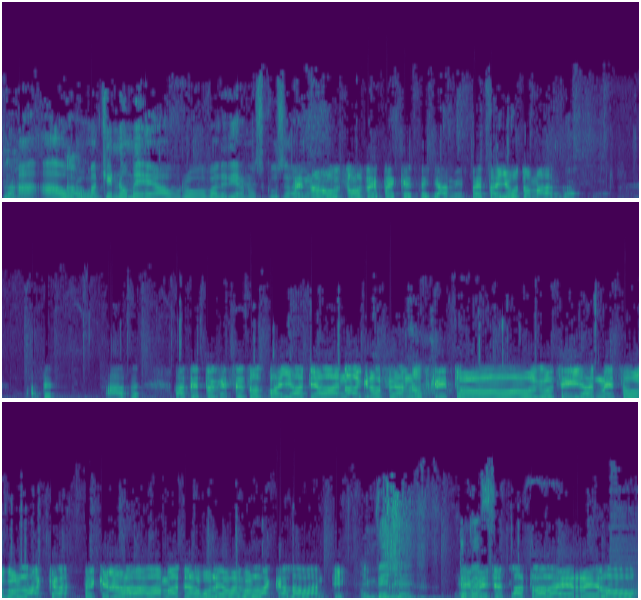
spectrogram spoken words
Ah, Auro, Auro. ma che nome è Auro, Valeriano? Scusa. Eh, non lo so, se- perché ti chiami? Aspetta, glielo domando. Ha, det- ah, ha detto che si sono sbagliati all'anagrafe, hanno scritto così, ha messo con l'H, perché lui la madre la voleva con l'H davanti. E invece? E invece sta tra la R e la O.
